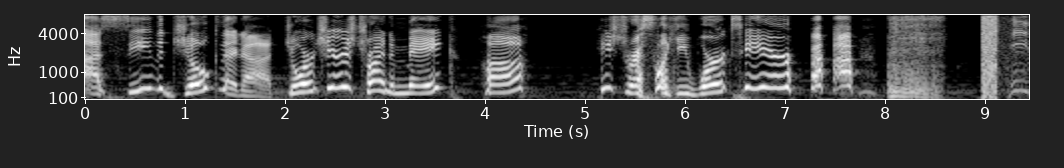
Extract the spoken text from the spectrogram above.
uh, see the joke that uh, George here is trying to make? Huh? He's dressed like he works here? He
